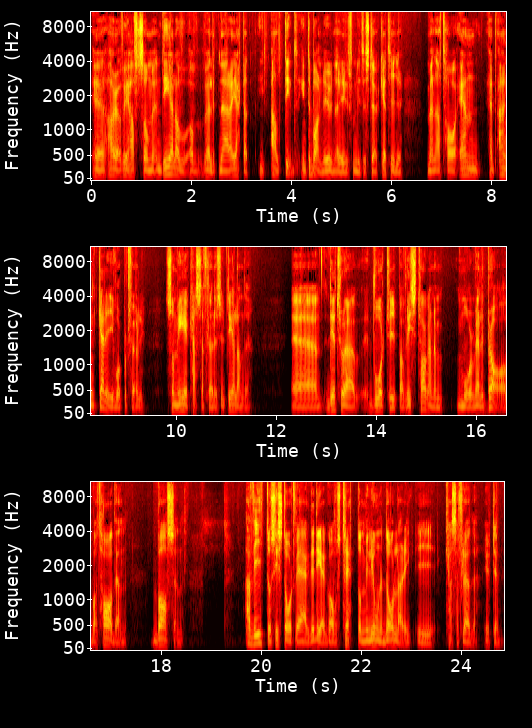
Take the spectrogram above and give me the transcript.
eh, har vi haft som en del av, av, väldigt nära hjärtat, alltid, inte bara nu när det är liksom lite stökiga tider, men att ha en, ett ankare i vår portfölj som är kassaflödesutdelande. Eh, det tror jag vår typ av risktagande mår väldigt bra av, att ha den basen. Avito, sista året vi ägde det, gav oss 13 miljoner dollar i, i kassaflöde. Utdelning.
